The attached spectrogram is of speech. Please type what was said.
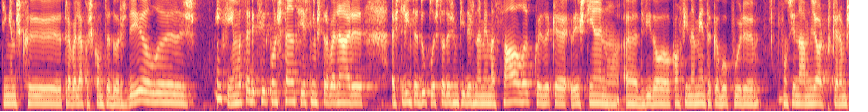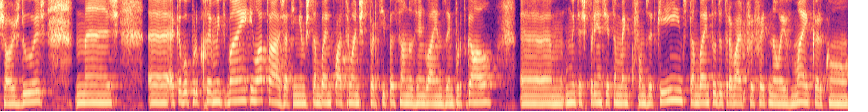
tínhamos que trabalhar com os computadores deles, enfim, uma série de circunstâncias. Tínhamos de trabalhar eh, as 30 duplas todas metidas na mesma sala, coisa que este ano, eh, devido ao confinamento, acabou por eh, funcionar melhor porque éramos só as duas, mas uh, acabou por correr muito bem e lá está. Já tínhamos também 4 anos de participação nos Young Lions em Portugal, uh, muita experiência também que fomos adquirindo, também todo o trabalho que foi feito na Wavemaker com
